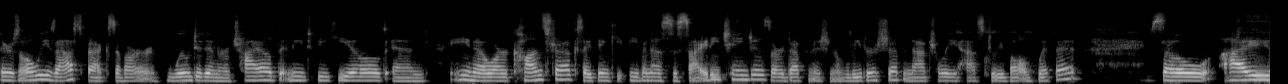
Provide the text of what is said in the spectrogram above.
there's always aspects of our wounded inner child that need to be healed and you know our constructs i think even as society changes our definition of leadership naturally has to evolve with it so i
